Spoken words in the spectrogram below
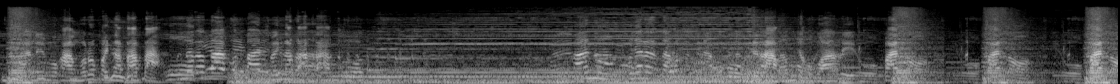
Paano yung mukha mo ro pag natatakot? Natatakot, paano? Pag natatakot. Paano? Pag natatakot ka, tinakot ka. Oh, tinakot ka. O, paano? O, paano? O, paano?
